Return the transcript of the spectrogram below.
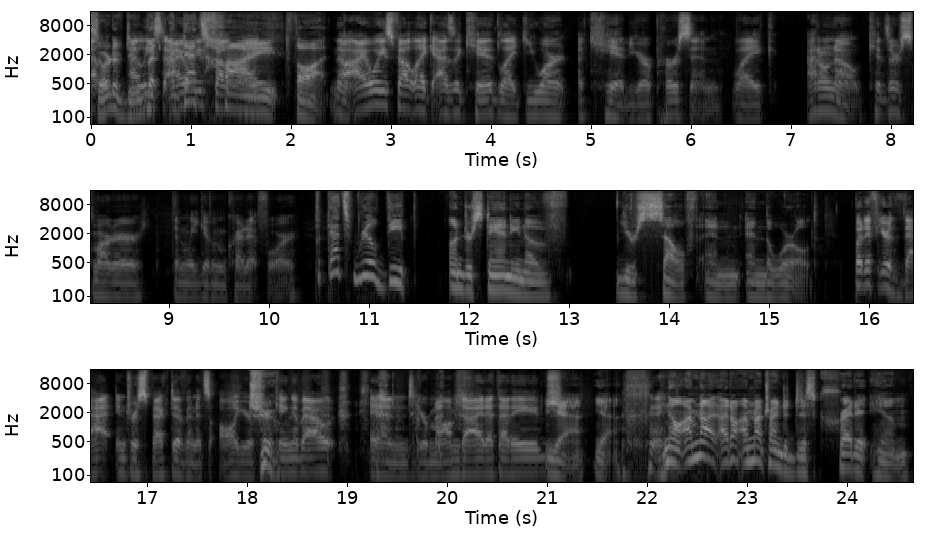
sort of do, At but least I that's high like, thought. No, I always felt like as a kid, like you aren't a kid, you're a person. Like I don't know, kids are smarter than we give them credit for. But that's real deep understanding of yourself and and the world. But if you're that introspective and it's all you're True. thinking about, and your mom died at that age, Yeah, yeah. no, I'm not I don't I'm not trying to discredit him.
